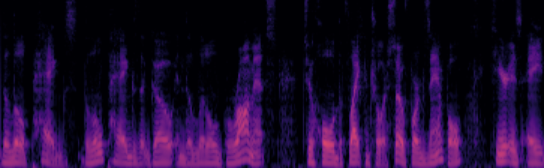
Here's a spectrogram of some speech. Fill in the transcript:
the little pegs, the little pegs that go in the little grommets to hold the flight controller. So, for example, here is a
